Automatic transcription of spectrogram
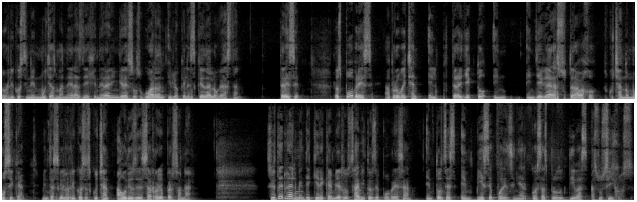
Los ricos tienen muchas maneras de generar ingresos, guardan y lo que les queda lo gastan. 13. Los pobres aprovechan el trayecto en en llegar a su trabajo escuchando música, mientras que los ricos escuchan audios de desarrollo personal. Si usted realmente quiere cambiar sus hábitos de pobreza, entonces empiece por enseñar cosas productivas a sus hijos.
